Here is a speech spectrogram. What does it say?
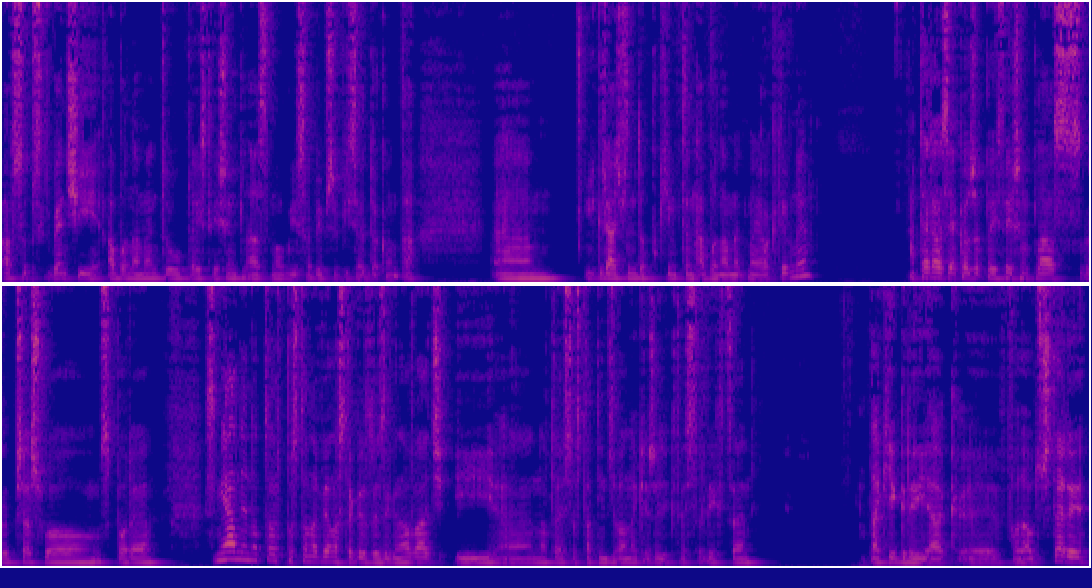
a subskrybenci abonamentu PlayStation Plus mogli sobie przypisać do konta um, i grać w nim, dopóki ten abonament mają aktywny. A teraz, jako że PlayStation Plus przeszło spore zmiany, no to postanowiono z tego zrezygnować i e, no to jest ostatni dzwonek, jeżeli ktoś sobie chce takie gry jak e, Fallout 4,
